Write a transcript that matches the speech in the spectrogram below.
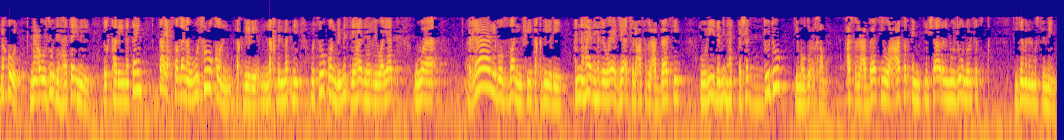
نقول مع وجود هاتين القرينتين لا يحصل لنا وثوق تقديري النقد المتني وثوق بمثل هذه الروايات وغالب الظن في تقديري أن هذه الروايات جاءت في العصر العباسي أريد منها التشدد في موضوع الخمر. العصر العباسي هو عصر انتشار المجون والفسق. في زمن المسلمين.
